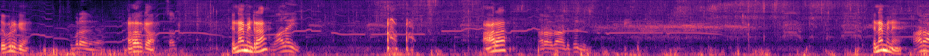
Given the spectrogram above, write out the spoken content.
எப்படி இருக்கு? சூப்பராக இருங்க நல்லா இருக்கா? என்ன மீன்ரா? வாழை. ஆறா? ஆறா தான் அடுத்தது? என்ன மீன்? ஆறா.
